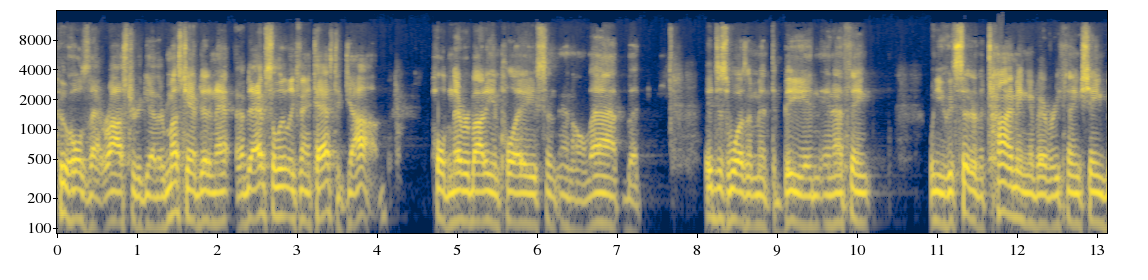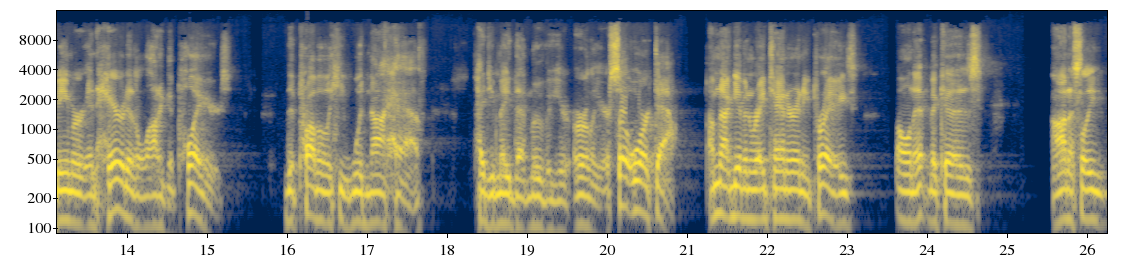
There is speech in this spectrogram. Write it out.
Who holds that roster together? Muschamp did an, an absolutely fantastic job holding everybody in place and, and all that, but it just wasn't meant to be. And, and I think when you consider the timing of everything, Shane Beamer inherited a lot of good players that probably he would not have had you made that move a year earlier. So it worked out. I'm not giving Ray Tanner any praise on it because honestly,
